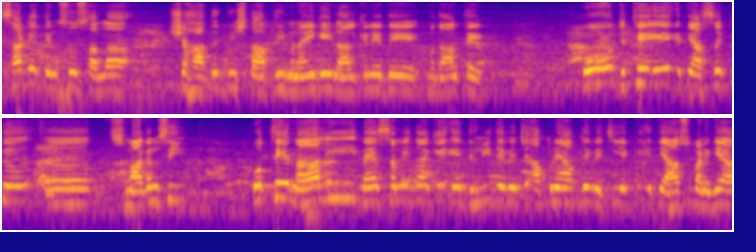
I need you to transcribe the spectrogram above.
350 ਸਾਲਾ ਸ਼ਹਾਦਤ ਦੀ ਸ਼ਤਾਬਦੀ ਮਨਾਈ ਗਈ ਲਾਲ ਕਿਲੇ ਦੇ ਮੈਦਾਨ ਤੇ। ਉਹ ਜਿੱਥੇ ਇਹ ਇਤਿਹਾਸਕ ਸਮਾਗਮ ਸੀ, ਉੱਥੇ ਨਾਲ ਹੀ ਮੈਂ ਸਮਝਦਾ ਕਿ ਇਹ ਦਿੱਲੀ ਦੇ ਵਿੱਚ ਆਪਣੇ ਆਪ ਦੇ ਵਿੱਚ ਹੀ ਇੱਕ ਇਤਿਹਾਸ ਬਣ ਗਿਆ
